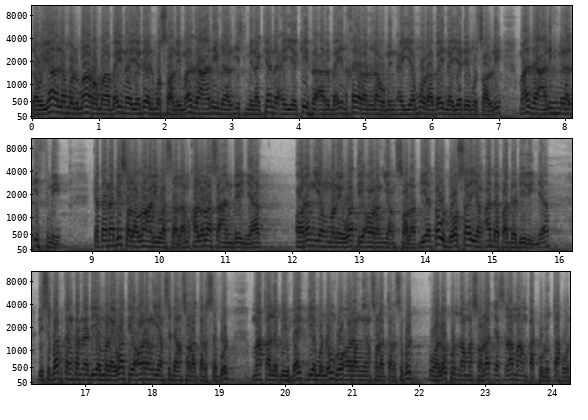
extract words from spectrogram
Lau ya'lamul maru ma baina yadayil musalli madza ali min al-ithmi lakana ay yakifa arba'in khairan lahu min ay yamura baina yadayil musalli madza alih min al-ithmi. Kata Nabi wasallam, kalaulah seandainya orang yang melewati orang yang salat, dia tahu dosa yang ada pada dirinya disebabkan karena dia melewati orang yang sedang salat tersebut, maka lebih baik dia menunggu orang yang salat tersebut walaupun nama salatnya selama 40 tahun.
